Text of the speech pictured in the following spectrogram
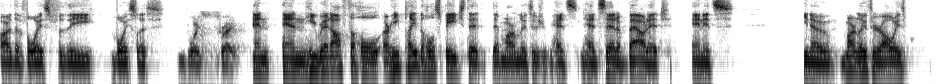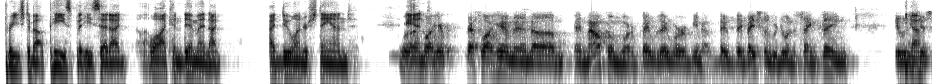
are the voice for the voiceless. Voices right. And and he read off the whole or he played the whole speech that that Martin Luther had had said about it, and it's you know Martin Luther always preached about peace, but he said I well I condemn it. I I do understand. Well, And- that's why him. That's why him and um, and Malcolm were they they were you know they they basically were doing the same thing. It was Yeah. just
